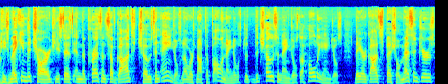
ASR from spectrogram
he's making the charge, he says, in the presence of God's chosen angels. In other words, not the fallen angels, the chosen angels, the holy angels. They are God's special messengers.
